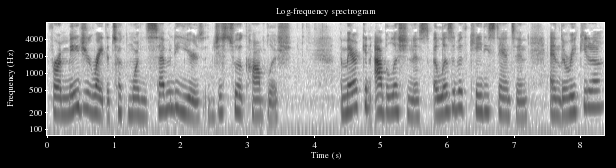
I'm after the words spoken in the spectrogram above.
for a major right that took more than 70 years just to accomplish. American abolitionists Elizabeth Cady Stanton and Lucretia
